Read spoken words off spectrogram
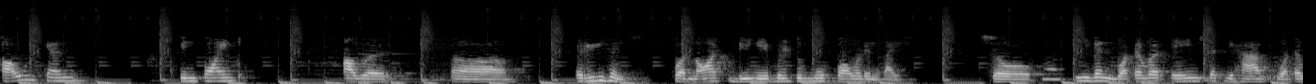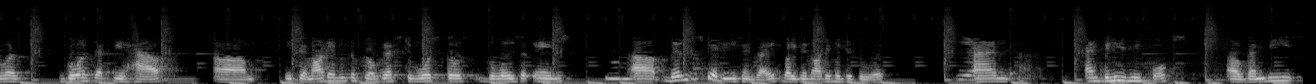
how we can pinpoint our uh, reasons for not being able to move forward in life. So even whatever aims that we have, whatever goals that we have, um, if you're not able to progress towards those goals or aims, uh, there must be a reason, right, why you're not able to do it. Yeah. And and believe me, folks, uh, when we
